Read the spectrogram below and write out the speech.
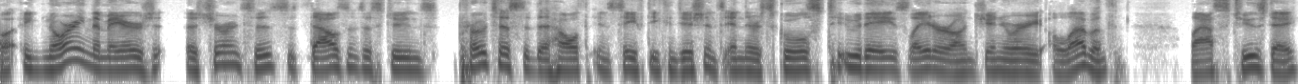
Well, ignoring the mayor's assurances, thousands of students protested the health and safety conditions in their schools two days later on January 11th, last Tuesday,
